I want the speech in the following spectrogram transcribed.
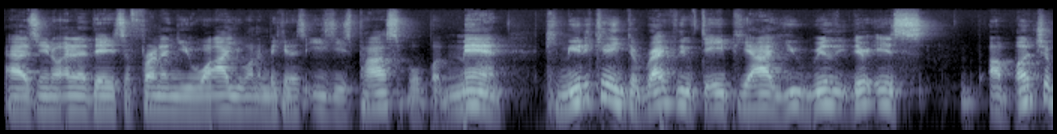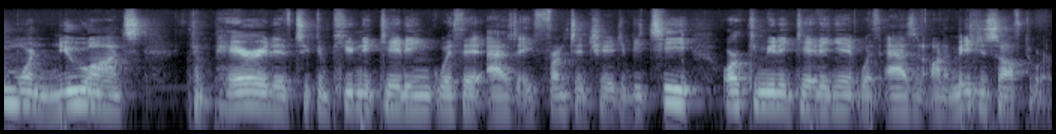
As you know, end of the day, it's a front end UI. You want to make it as easy as possible. But man, communicating directly with the API, you really there is a bunch of more nuance comparative to communicating with it as a front-end ChatGPT or communicating it with as an automation software.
